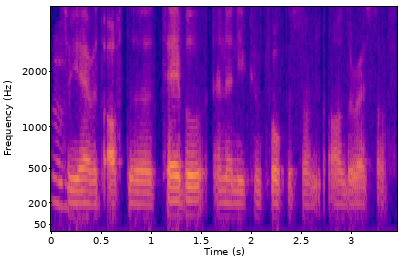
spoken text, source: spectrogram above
Hmm. So you have it off the table, and then you can focus on all the rest of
